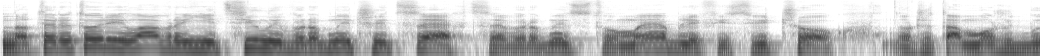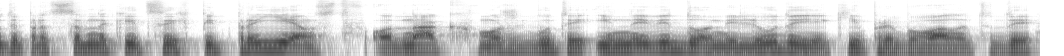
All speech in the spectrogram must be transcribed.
На території лаври є цілий виробничий цех, це виробництво меблів і свічок. Отже, там можуть бути представники цих підприємств, однак можуть бути і невідомі люди, які прибували туди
